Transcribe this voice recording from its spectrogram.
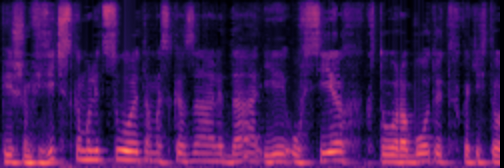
пишем? Физическому лицу это мы сказали, да, и у всех, кто работает в каких-то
